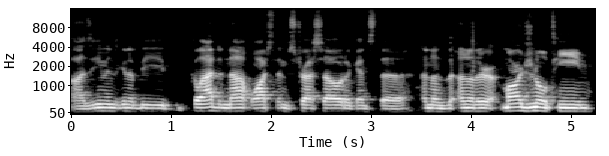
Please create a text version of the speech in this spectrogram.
Uh, Zeman's gonna be glad to not watch them stress out against the another, another marginal team.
